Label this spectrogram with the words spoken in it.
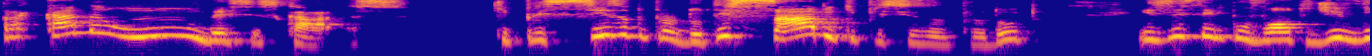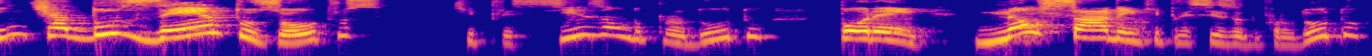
Para cada um desses caras que precisa do produto e sabe que precisa do produto, existem por volta de 20 a 200 outros que precisam do produto porém não sabem que precisa do produto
